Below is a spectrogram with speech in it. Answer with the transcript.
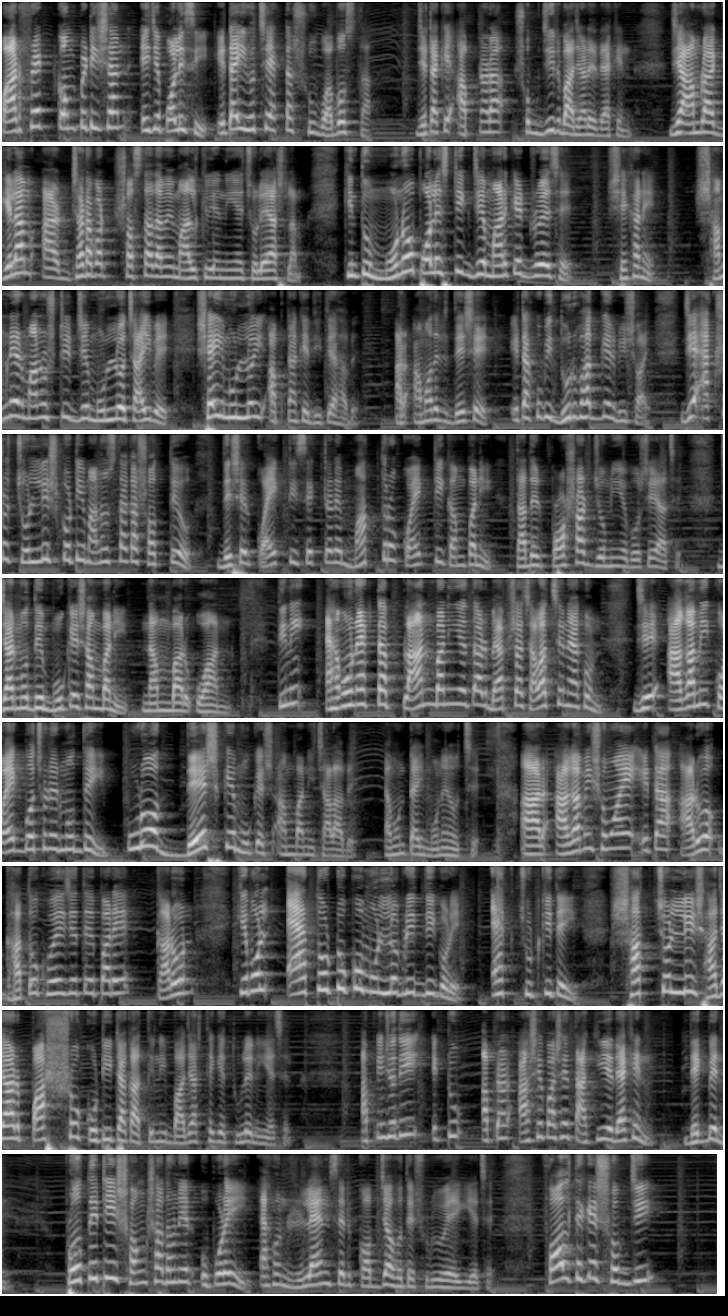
পারফেক্ট কম্পিটিশান এই যে পলিসি এটাই হচ্ছে একটা সুব্যবস্থা, যেটাকে আপনারা সবজির বাজারে দেখেন, যে আমরা গেলাম আর ঝটাপট সস্তা দামে মাল কিনে নিয়ে চলে আসলাম। কিন্তু মনোপলিস্টিক যে মার্কেট রয়েছে, সেখানে সামনের মানুষটির যে মূল্য চাইবে, সেই মূল্যই আপনাকে দিতে হবে। আর আমাদের দেশে এটা খুবই দুর্ভাগ্যের বিষয় যে একশো চল্লিশ কোটি মানুষ থাকা সত্ত্বেও দেশের কয়েকটি সেক্টরে মাত্র কয়েকটি কোম্পানি তাদের প্রসার জমিয়ে বসে আছে, যার মধ্যে মুকেশ আম্বানি নাম্বার ওয়ান তিনি এমন একটা প্ল্যান বানিয়ে তার ব্যবসা চালাচ্ছেন এখন যে আগামী কয়েক বছরের মধ্যেই পুরো দেশকে মুকেশ আম্বানি চালাবে, এমনটাই মনে হচ্ছে। আর আগামী সময়ে এটা আরও ঘাতক হয়ে যেতে পারে কারণ কেবল এতটুকু মূল্য বৃদ্ধি করে এক চুটকিতেই সাতচল্লিশ হাজার পাঁচশো কোটি টাকা তিনি বাজার থেকে তুলে নিয়েছেন। আপনি যদি একটু আপনার আশেপাশে তাকিয়ে দেখেন, দেখবেন প্রতিটি সংসাধনের উপরেই এখন রিলায়েন্সের কবজা হতে শুরু হয়ে গিয়েছে। ফল থেকে সবজি,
